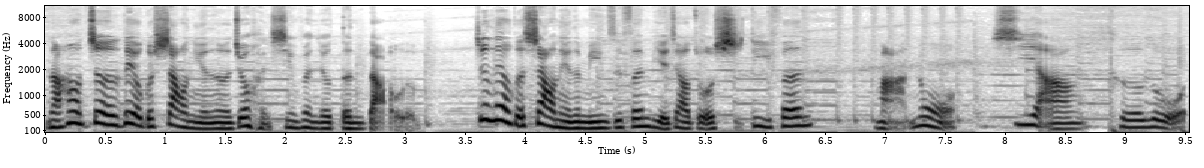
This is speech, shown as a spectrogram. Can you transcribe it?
然后这六个少年呢，就很兴奋，就登岛了。这六个少年的名字分别叫做史蒂芬、马诺、西昂、科洛、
